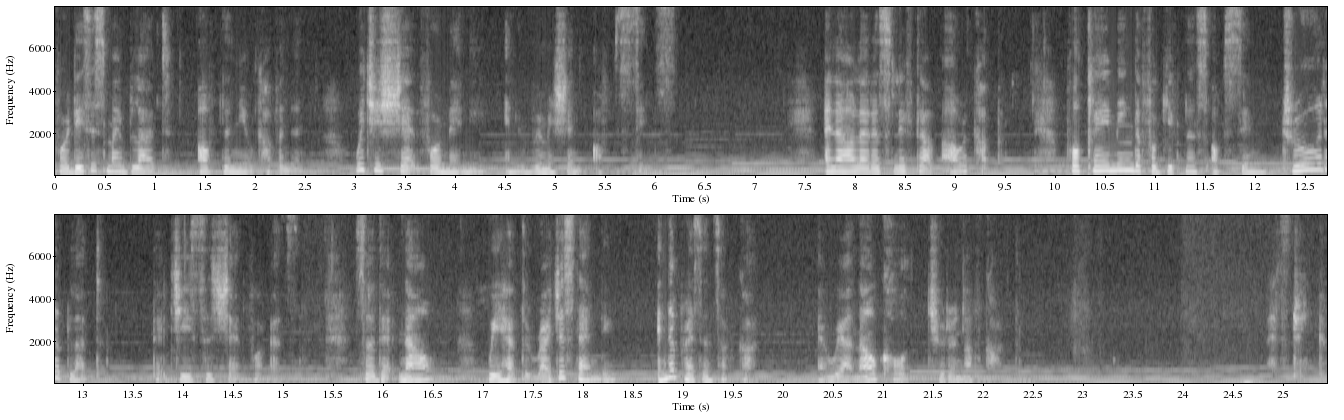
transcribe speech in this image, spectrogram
for this is my blood of the new covenant, which is shed for many in the remission of sins. And now let us lift up our cup, proclaiming the forgiveness of sin through the blood that Jesus shed for us, so that now we have the righteous standing in the presence of God, and we are now called children of God. Let's drink.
